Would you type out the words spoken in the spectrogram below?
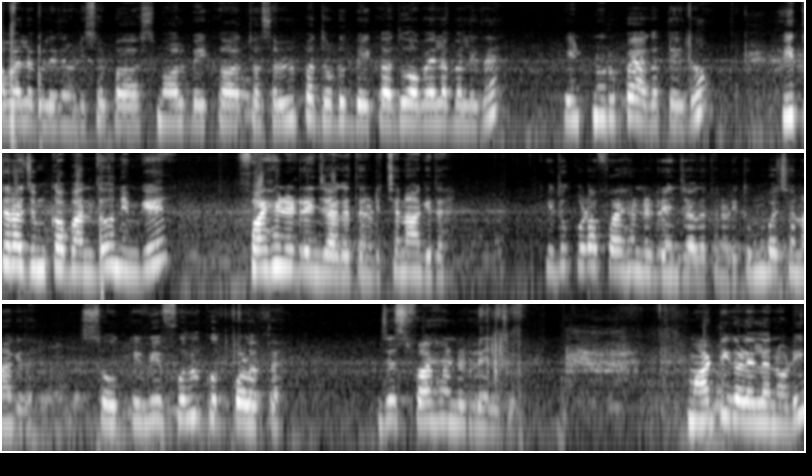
ಅವೈಲೇಬಲ್ ಇದೆ ನೋಡಿ. ಸ್ವಲ್ಪ ಸ್ಮಾಲ್ ಬೇಕಾ ಅಥವಾ ಸ್ವಲ್ಪ ದೊಡ್ಡದು ಬೇಕಾ ಅದು ಅವೈಲೇಬಲ್ ಇದೆ. ಎಂಟುನೂರು ರೂಪಾಯಿ ಆಗುತ್ತೆ ಇದು. ಈ ಥರ ಜುಮ್ಕ ಬಂದು ನಿಮಗೆ ಫೈವ್ ಹಂಡ್ರೆಡ್ ರೇಂಜ್ ಆಗುತ್ತೆ ನೋಡಿ. ಚೆನ್ನಾಗಿದೆ. ಇದು ಕೂಡ ಫೈವ್ ಹಂಡ್ರೆಡ್ ರೇಂಜ್ ಆಗುತ್ತೆ ನೋಡಿ. ತುಂಬ ಚೆನ್ನಾಗಿದೆ. ಸೊ ಕಿವಿ ಫುಲ್ ಕೂತ್ಕೊಳ್ಳುತ್ತೆ. ಜಸ್ಟ್ ಫೈವ್ ಹಂಡ್ರೆಡ್ ರೇಂಜು ಮಾಟಿಗಳೆಲ್ಲ ನೋಡಿ.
